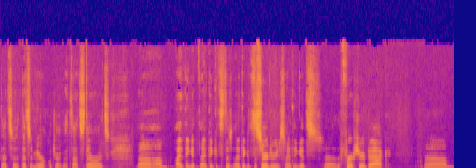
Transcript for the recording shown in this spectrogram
that's a that's a miracle drug. That's not steroids. Um, I think it. I think it's the. I think it's the surgeries. I think it's uh, the first year back, um,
